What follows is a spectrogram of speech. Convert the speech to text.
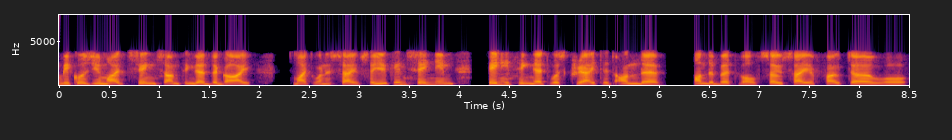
because you might send something that the guy might want to save. So you can send him anything that was created on the on the BitVault. So say a photo or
